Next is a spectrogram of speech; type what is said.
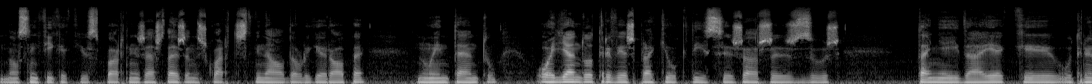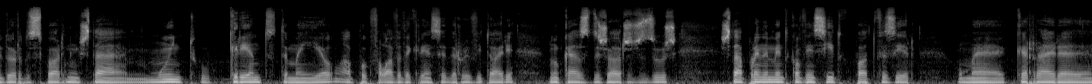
não significa que o Sporting já esteja nos quartos de final da Liga Europa. No entanto, olhando outra vez para aquilo que disse Jorge Jesus, tenho a ideia que o treinador do Sporting está muito crente, também ele, há pouco falava da crença da Rui Vitória, no caso de Jorge Jesus, está plenamente convencido que pode fazer uma carreira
